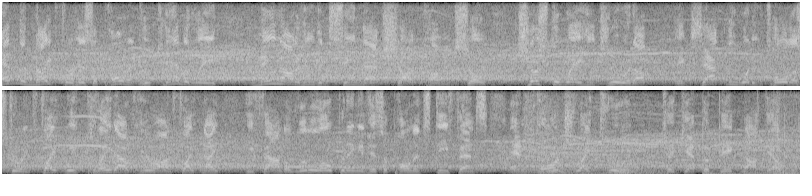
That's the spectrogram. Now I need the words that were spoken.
end the night for his opponent, who candidly may not have even seen that shot coming. So just the way he drew it up, exactly what he told us during fight week, played out here on fight night. He found a little opening in his opponent's defense and barged right through it to get the big knockout win.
